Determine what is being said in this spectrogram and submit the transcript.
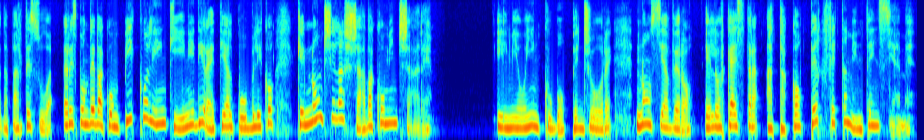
da parte sua, rispondeva con piccoli inchini diretti al pubblico che non ci lasciava cominciare. Il mio incubo peggiore non si avverò e l'orchestra attaccò perfettamente insieme.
